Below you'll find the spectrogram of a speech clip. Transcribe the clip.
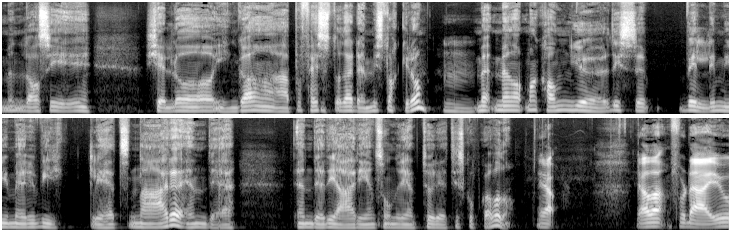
men la oss si Kjell og Inga er på fest, og det er dem vi snakker om. Mm. Men, men at man kan gjøre disse veldig mye mer virkelighetsnære enn det, enn det de er i en sånn rent teoretisk oppgave. da. Ja. ja da, for det er jo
